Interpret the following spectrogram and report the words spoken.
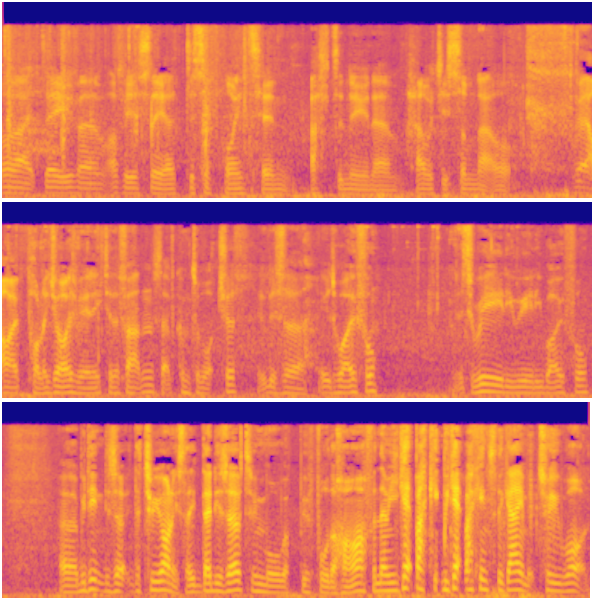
All right, Dave. Um, obviously, a disappointing afternoon. Um, how would you sum that up? I apologise really to the fans that have come to watch us. It was uh, it was woeful. It's really really woeful. Uh, we didn't deserve. To be honest, they, they deserved to be more before the half, and then you get back we get back into the game at two one,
